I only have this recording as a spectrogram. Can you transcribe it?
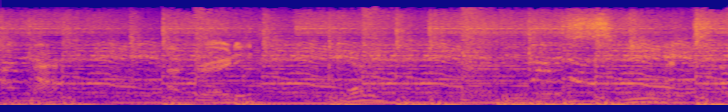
I'm Matt. I'm Brody. Yeah. See you next time.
